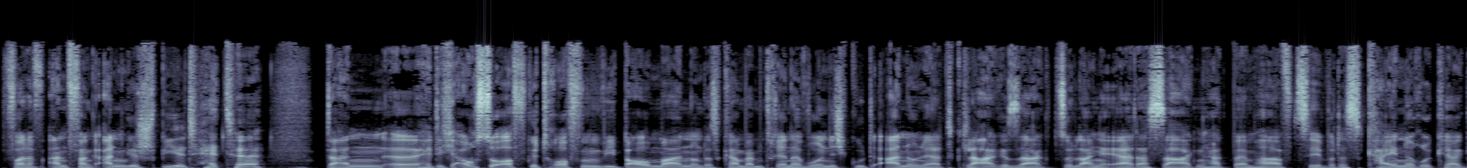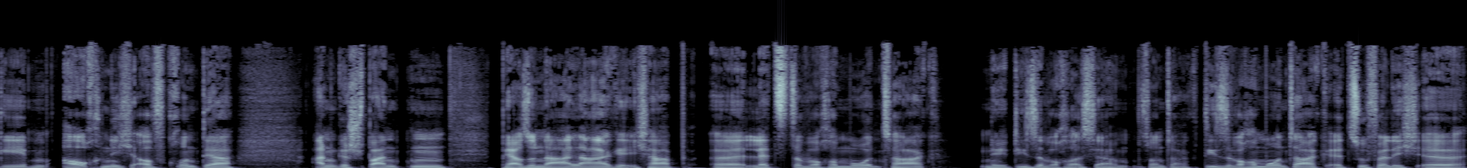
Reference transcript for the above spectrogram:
von Anfang an gespielt hätte, dann äh, hätte ich auch so oft getroffen wie Baumann. Und das kam beim Trainer wohl nicht gut an. Und er hat klar gesagt, solange er das Sagen hat beim HFC, wird es keine Rückkehr geben. Auch nicht aufgrund der angespannten Personallage. Ich habe äh, letzte Woche Montag, nee, diese Woche ist ja Sonntag, diese Woche Montag äh, zufällig äh,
